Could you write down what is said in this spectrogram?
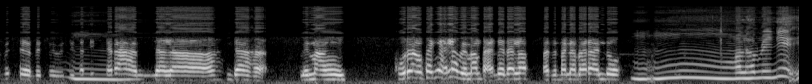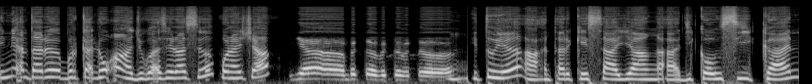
Betul, betul, betul. Hmm. Tapi sekarang Alhamdulillah lah, dah memang kurang sangat lah memang tak ada dalam pandang baran tu. Hmm, Alhamdulillah ini, ini antara berkat doa juga saya rasa Puan Aisyah. Ya, betul betul betul. Hmm, itu ya ha, antara kisah yang ha, dikongsikan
